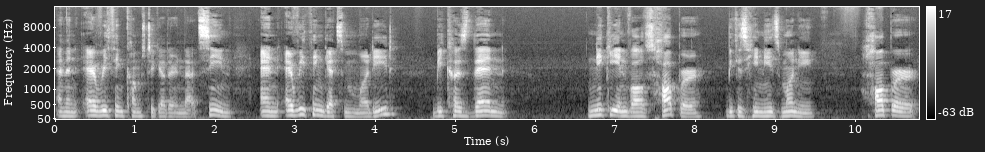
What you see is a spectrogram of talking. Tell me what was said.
And then everything comes together in that scene, and everything gets muddied because then Nikki involves Hopper because he needs money. Hopper,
